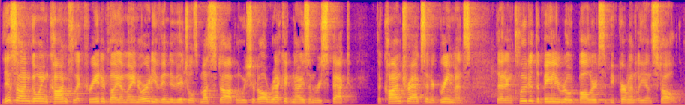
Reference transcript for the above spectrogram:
This ongoing conflict created by a minority of individuals must stop, and we should all recognize and respect the contracts and agreements that included the Bailey Road bollards to be permanently installed.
